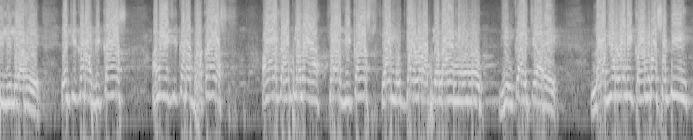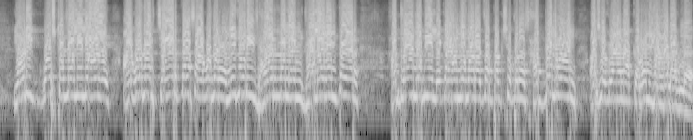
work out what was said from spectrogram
दिलेली आहे. एकीकडे विकास आणि एकीकडे भकास. आज आपल्याला ह्या विकास ह्या मुद्द्यावर आपल्याला हे निवडणूक जिंकायची आहे. लाजीरवाणी काँग्रेससाठी एवढी गोष्ट झालेली आहे. अगोदर चार तास अगोदर उमेदवारी जाहीर झाल्यानंतर हदगावमधील एका उमेदवाराचा पक्षप्रस हद्दल होऊन अशोकरावांना करून घ्यावं लागलं.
